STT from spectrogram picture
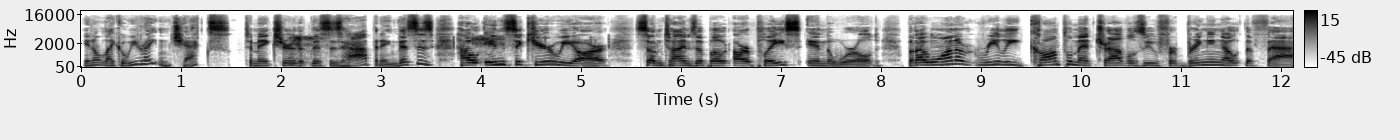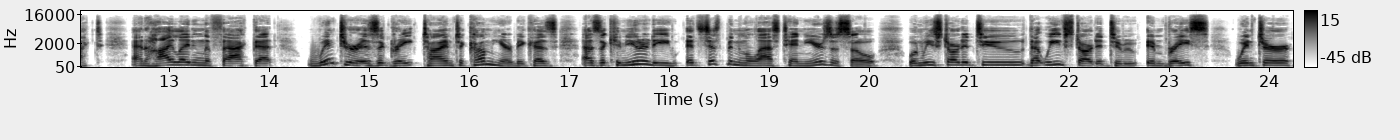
you know, like, are we writing checks to make sure that this is happening? This is how insecure we are sometimes about our place in the world. But I want to really compliment Travelzoo for bringing out the fact and highlighting the fact that winter is a great time to come here because as a community it's just been in the last 10 years or so when we started to that we've started to embrace winter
